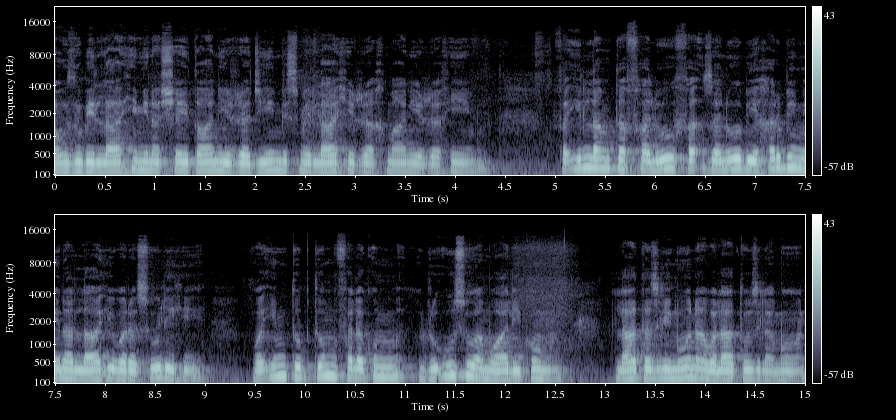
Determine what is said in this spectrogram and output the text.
अवज़ुबिल्लिमिनशैतानरजीम बसमीम फ़िल्म तफ़लू फ़नूब हरब मिन व रसूल व इन तुब तुम फ़लकुम रूस अमवालिकुम ला तजलिमून वला तुजलमून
